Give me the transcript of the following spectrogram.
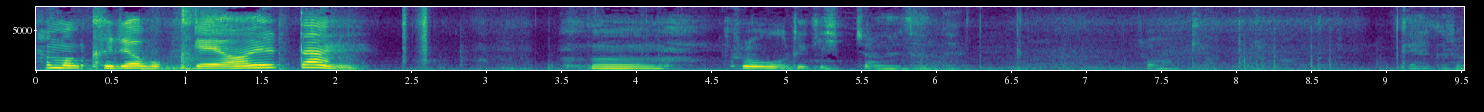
한번 그려볼게요. 일단, 음, 그러고 그리기 쉽지 않을 텐데. 이렇게. 이렇게 그려.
